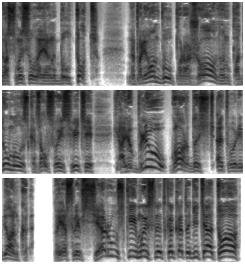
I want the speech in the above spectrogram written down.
но смысл, наверное, был тот. Наполеон был поражен, он подумал и сказал своей свите, «Я люблю гордость этого ребенка, но если все русские мыслят, как это дитя, то...»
